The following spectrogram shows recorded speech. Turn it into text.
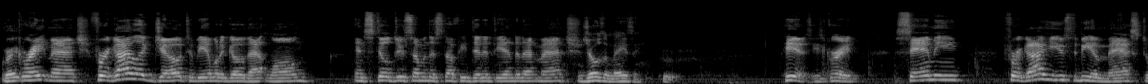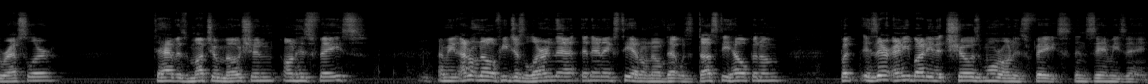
Great. Great match for a guy like Joe to be able to go that long and still do some of the stuff he did at the end of that match. Joe's amazing. He is. He's great. Sami, for a guy who used to be a masked wrestler, to have as much emotion on his face. I mean, I don't know if he just learned that at NXT. I don't know if that was Dusty helping him. But is there anybody that shows more on his face than Sami Zayn?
